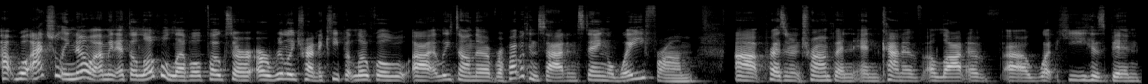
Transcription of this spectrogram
Uh, well, actually, no. I mean, at the local level, folks are, are really trying to keep it local, uh, at least on the Republican side, and staying away from uh, President Trump and, and kind of a lot of uh, what he has been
